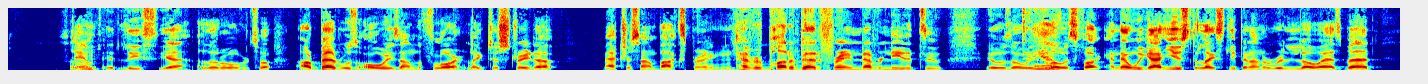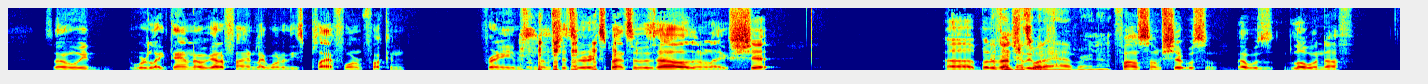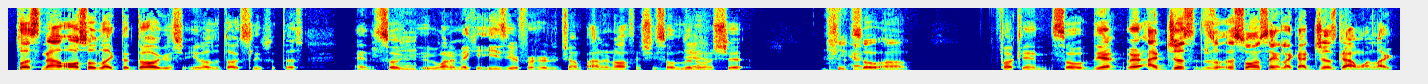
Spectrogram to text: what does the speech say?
So Damn. at least yeah, a little over twelve. Our bed was always on the floor, like just straight up. Mattress on box spring. Never bought a bed frame. Never needed to. It was always Damn. low as fuck. And then we got used to like sleeping on a really low ass bed. So we were like, damn, now we gotta find like one of these platform fucking frames, and them shits are expensive as hell. And I'm like, shit. Uh, but I eventually that's what I have right now. found some shit was that was low enough. Plus now also like the dog and sh- you know the dog sleeps with us, and so we want to make it easier for her to jump on and off, and she's so little Yeah. and shit. So um, fucking so yeah. I just that's what I'm saying. Like I just got one like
